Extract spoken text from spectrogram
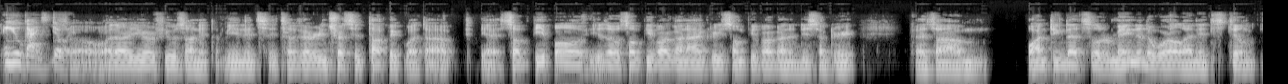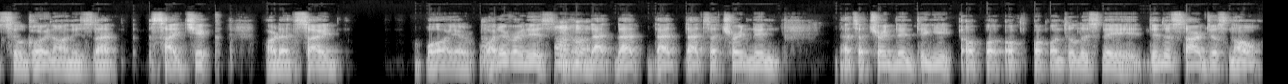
you guys do it. So, what are your views on it? I mean, it's it's a very interesting topic, but uh, yeah, some people, you know, some people are gonna agree, some people are gonna disagree, because um, one thing that still remain in the world and it's still still going on is that side chick or that side boy or whatever it is, you mm-hmm. know, that that that that's a trending that's a trending thing up up up until this day. It didn't start just now,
